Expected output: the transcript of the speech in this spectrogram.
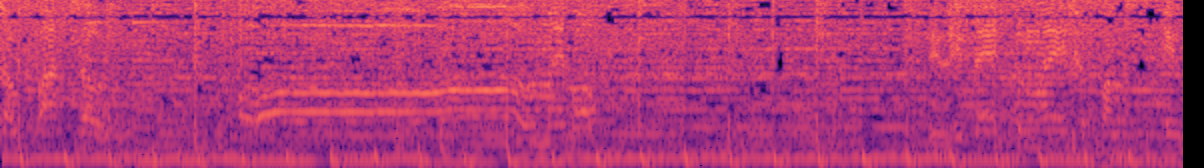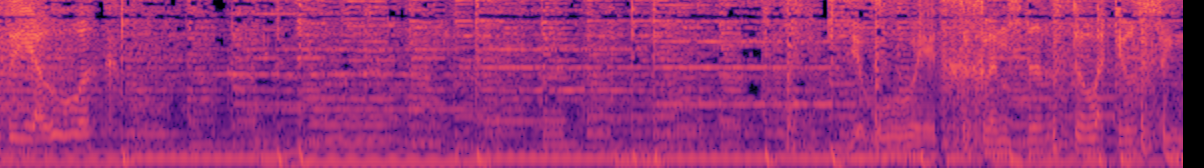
so vast so vir jou ook. Jou oor het geglinster toe ek jou sien.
